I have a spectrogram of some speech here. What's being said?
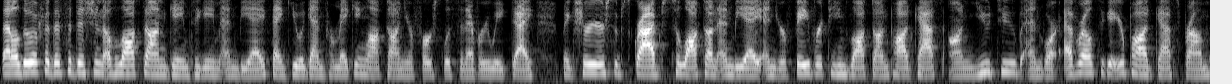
That'll do it for this edition of Locked On Game to Game NBA. Thank you again for making Locked On your first listen every weekday. Make sure you're subscribed to Locked On NBA and your favorite team's Locked On podcast on YouTube and wherever else you get your podcasts from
